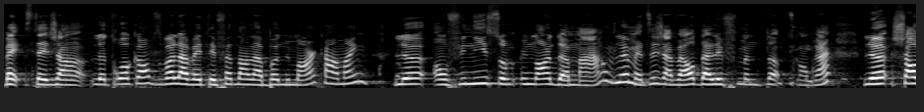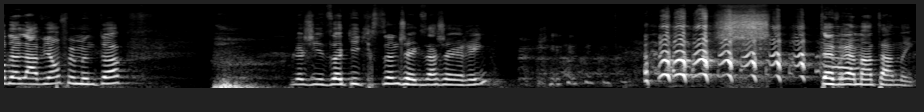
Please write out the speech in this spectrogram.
Ben, c'était genre, le trois quarts du vol avait été fait dans la bonne humeur quand même. Là, on finit sur une heure de marde, là, mais tu sais, j'avais hâte d'aller fumer une top, tu comprends? Là, je sors de l'avion, fume une top. Là, j'ai dit, OK, Christine, j'ai exagéré. J'étais vraiment tanné.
